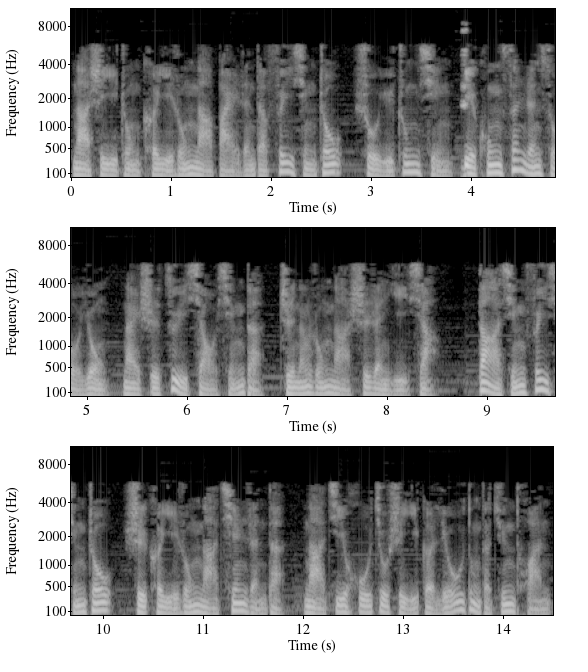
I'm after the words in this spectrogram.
那是一种可以容纳百人的飞行舟，属于中型。夜空三人所用乃是最小型的，只能容纳十人以下。大型飞行舟是可以容纳千人的，那几乎就是一个流动的军团。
